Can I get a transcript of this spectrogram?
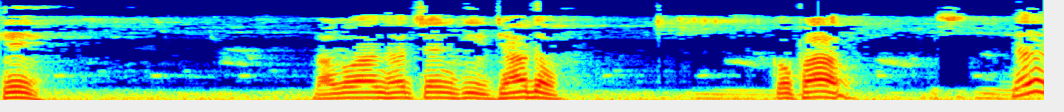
কে? ভগবান হচ্ছেন কি? যাদব। গোপাল। না,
